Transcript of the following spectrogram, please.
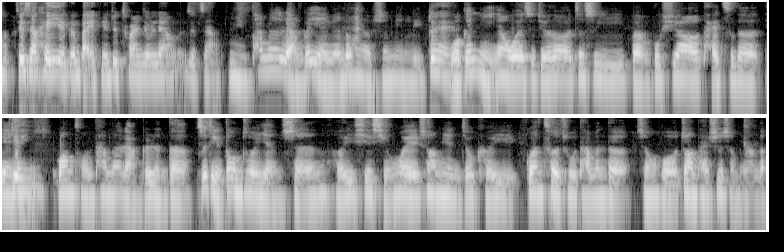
就像黑夜跟白天，就突然就亮了，就这样。嗯，他们两个演员都很有生命力。对我跟你一样，我也是觉得这是一本不需要台词的电影，光从他们两个人的肢体动作、眼神和一些行为上面，你就可以观测出他们的生活状态是什么样的。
